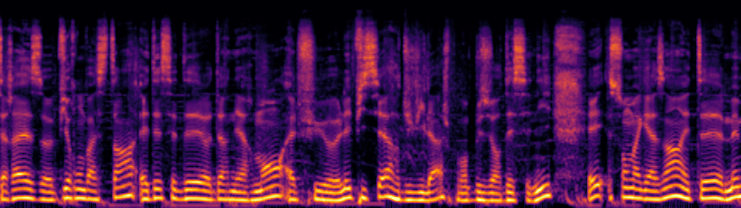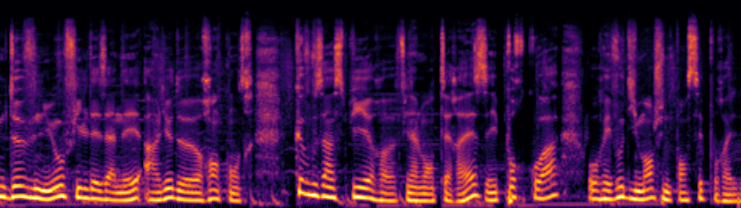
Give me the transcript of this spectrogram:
Thérèse Piron-Bastin est décédée euh, dernièrement. Elle fut l'épicière du village pendant plusieurs décennies et son magasin était même devenu au fil des années un lieu de rencontre. Que vous inspire finalement Thérèse et pour pourquoi aurez-vous dimanche une pensée pour elle?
